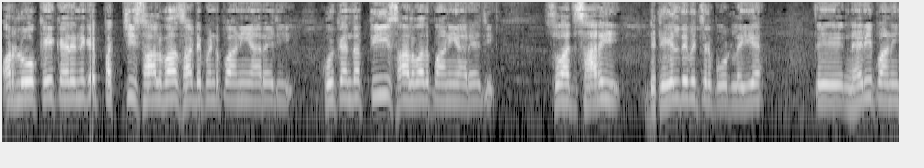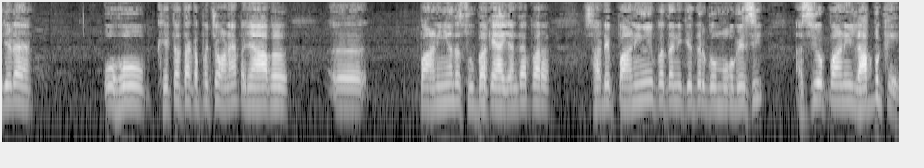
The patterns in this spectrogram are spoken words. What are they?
ਔਰ ਲੋਕ ਇਹ ਕਹਿ ਰਹੇ ਨੇ ਕਿ 25 ਸਾਲ ਬਾਅਦ ਸਾਡੇ ਪਿੰਡ ਪਾਣੀ ਆ ਰਿਹਾ ਜੀ। ਕੋਈ ਕਹਿੰਦਾ 30 ਸਾਲ ਬਾਅਦ ਪਾਣੀ ਆ ਰਿਹਾ ਜੀ। ਸੋ ਅੱਜ ਸਾਰੀ ਡਿਟੇਲ ਦੇ ਵਿੱਚ ਰਿਪੋਰਟ ਲਈ ਹੈ ਤੇ ਨਹਿਰੀ ਪਾਣੀ ਜਿਹੜਾ ਉਹ ਖੇਤਾਂ ਤੱਕ ਪਹੁੰਚਾਉਣਾ ਹੈ। ਪੰਜਾਬ ਪਾਣੀਆਂ ਦਾ ਸੂਬਾ ਕਿਹਾ ਜਾਂਦਾ ਪਰ ਸਾਡੇ ਪਾਣੀ ਹੀ ਪਤਾ ਨਹੀਂ ਕਿੱਧਰ ਗੁੰਮ ਹੋ ਗਏ ਸੀ। ਅਸੀਂ ਉਹ ਪਾਣੀ ਲੱਭ ਕੇ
